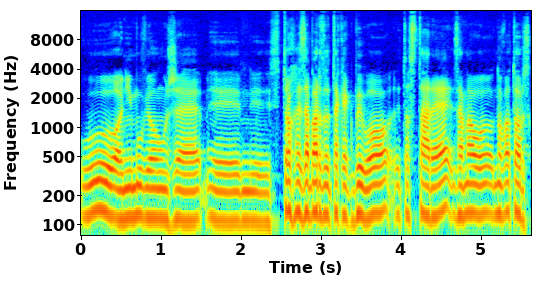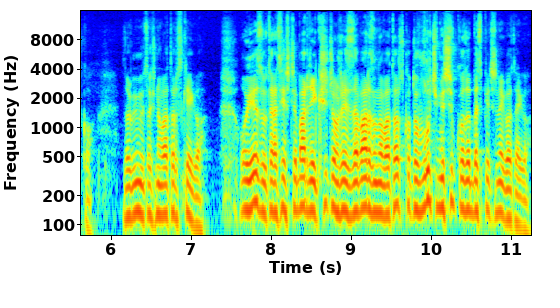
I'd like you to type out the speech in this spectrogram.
uuu, oni mówią, że yy, trochę za bardzo tak jak było, to stare, za mało nowatorsko. Zrobimy coś nowatorskiego. O Jezu, teraz jeszcze bardziej krzyczą, że jest za bardzo nowatorsko, to wróćmy szybko do bezpiecznego tego.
